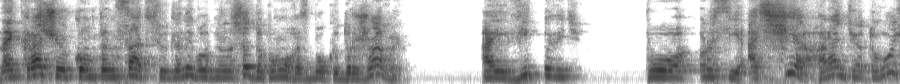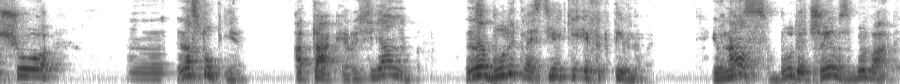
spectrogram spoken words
найкращою компенсацією для них була б не лише допомога з боку держави, а й відповідь по Росії. А ще гарантія того, що наступні атаки росіян не будуть настільки ефективними. І в нас буде чим збивати.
